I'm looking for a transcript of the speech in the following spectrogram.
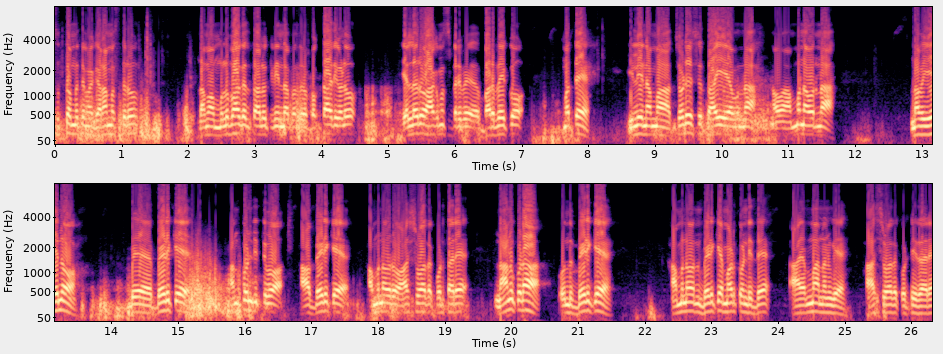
ಸುತ್ತಮುತ್ತಲಿನ ಗ್ರಾಮಸ್ಥರು, ನಮ್ಮ ಮುಲಬಾಗಲ್ ತಾಲೂಕಿನಿಂದ ಬಂದಿರೋ ಭಕ್ತಾದಿಗಳು, ಎಲ್ಲರೂ ಆಗಮಿಸಿ ಬರಬೇ, ಬರಬೇಕು. ಮತ್ತು ಇಲ್ಲಿ ನಮ್ಮ ಚೌಡೇಶ್ವರ ತಾಯಿಯವ್ರನ್ನ ಅಮ್ಮನವ್ರನ್ನ ನಾವು ಏನು ಬೇಡಿಕೆ ಅಂದ್ಕೊಂಡಿರ್ತೀವೋ ಆ ಬೇಡಿಕೆ ಅಮ್ಮನವರು ಆಶೀರ್ವಾದ ಕೊಡ್ತಾರೆ. ನಾನು ಕೂಡ ಒಂದು ಬೇಡಿಕೆ, ಅಮ್ಮನವ್ರನ್ನ ಬೇಡಿಕೆ ಮಾಡ್ಕೊಂಡಿದ್ದೆ. ಆ ಅಮ್ಮ ನನಗೆ ಆಶೀರ್ವಾದ ಕೊಟ್ಟಿದ್ದಾರೆ.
